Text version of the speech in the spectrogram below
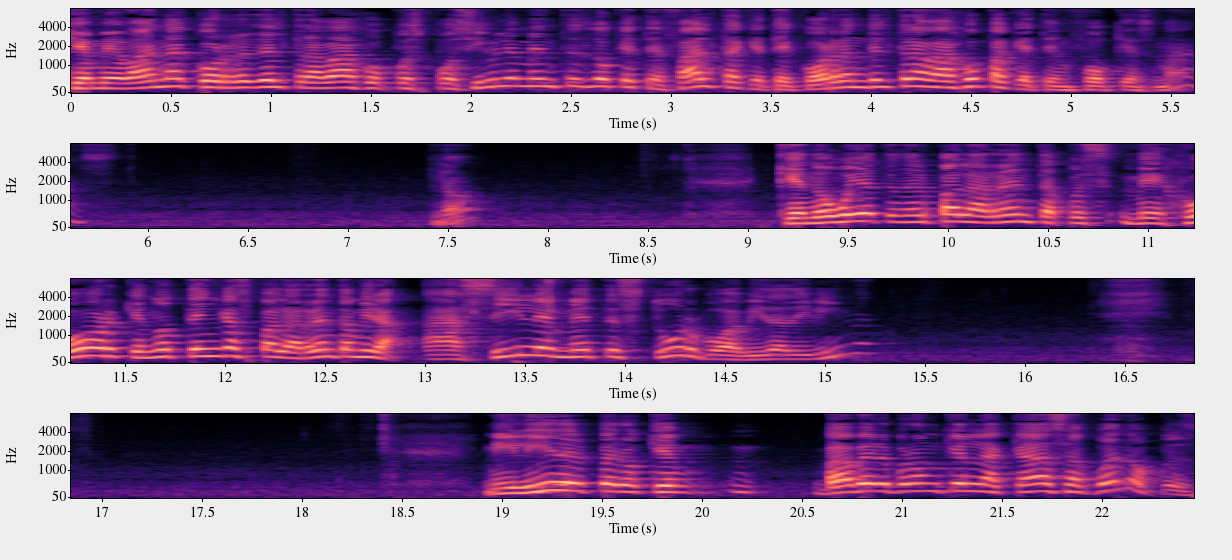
Que me van a correr del trabajo, pues posiblemente es lo que te falta, que te corran del trabajo para que te enfoques más. ¿No? que no voy a tener para la renta, pues mejor que no tengas para la renta. Mira, así le metes turbo a vida divina. Mi líder, pero que va a haber bronca en la casa. Bueno, pues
